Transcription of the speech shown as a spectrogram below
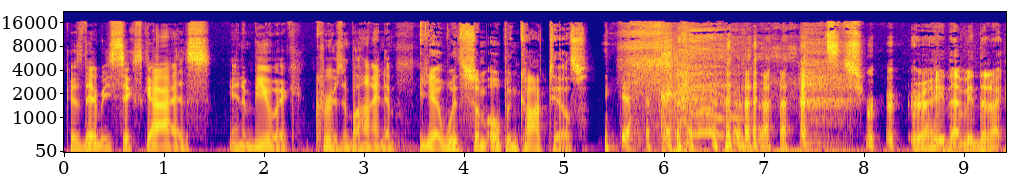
because there'd be six guys in a Buick cruising behind him. Yeah, with some open cocktails. Yeah That's true. right? I mean, they're not.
